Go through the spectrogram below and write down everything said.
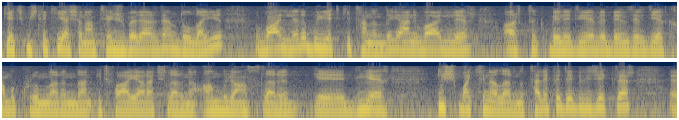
geçmişteki yaşanan tecrübelerden dolayı valilere bu yetki tanındı. Yani valiler artık belediye ve benzeri diğer kamu kurumlarından itfaiye araçlarını, ambulansları, e, diğer iş makinalarını talep edebilecekler E,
